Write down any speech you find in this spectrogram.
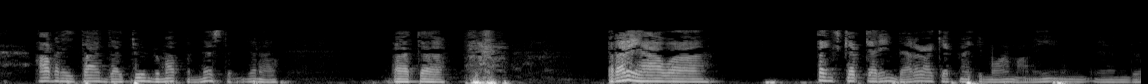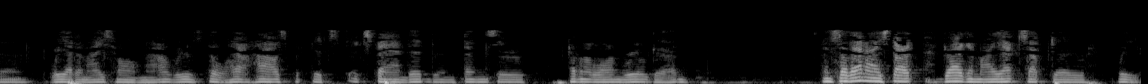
how many times I tuned them up and missed them, you know. But, uh, but anyhow, uh, things kept getting better. I kept making more money, and and uh, we had a nice home now. We still have a house, but it's expanded, and things are coming along real good. And so then I start dragging my ex up to we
